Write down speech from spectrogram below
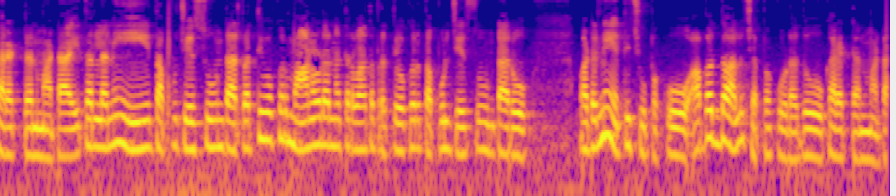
కరెక్ట్ అన్నమాట. ఇతరులని తప్పు చేస్తూ ఉంటారు. ప్రతి ఒక్కరు మానవుడు అన్న తర్వాత ప్రతి ఒక్కరు తప్పులు చేస్తూ ఉంటారు. వాటిని ఎత్తి చూపకు. అబద్ధాలు చెప్పకూడదు. కరెక్ట్ అన్నమాట.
